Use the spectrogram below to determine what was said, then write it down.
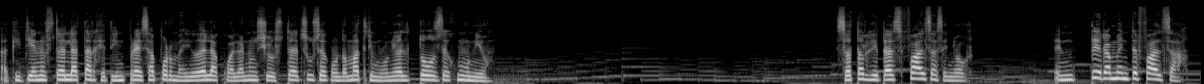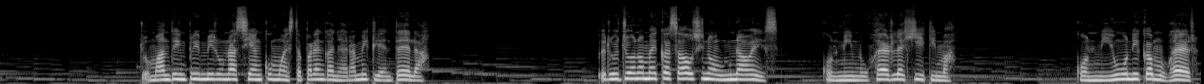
Aquí tiene usted la tarjeta impresa por medio de la cual anunció usted su segundo matrimonio el 2 de junio. Esa tarjeta es falsa, señor. Enteramente falsa. Yo mandé imprimir una 100 como esta para engañar a mi clientela. Pero yo no me he casado sino una vez, con mi mujer legítima, con mi única mujer,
